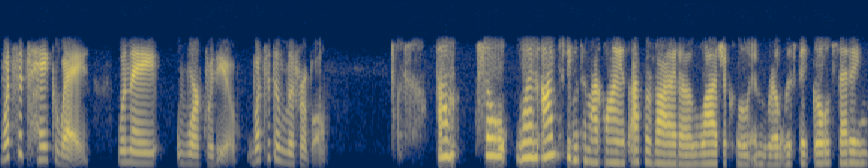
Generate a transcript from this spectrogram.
What's the takeaway when they work with you? What's a deliverable? Um, so when I'm speaking to my clients, I provide a logical and realistic goal settings.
